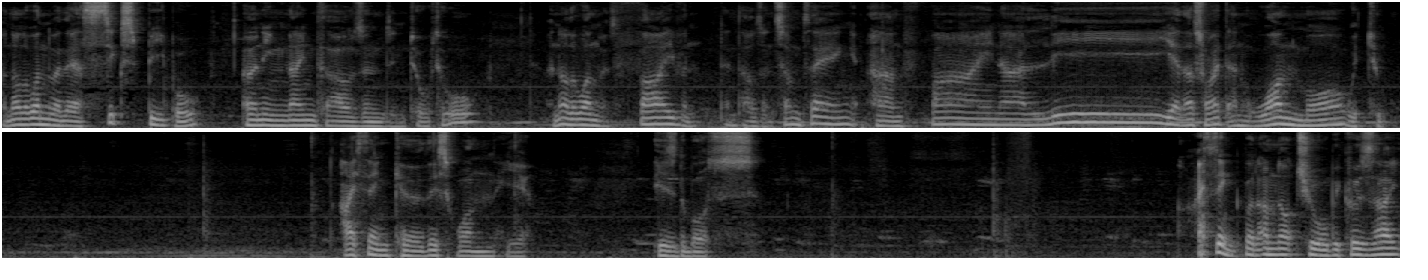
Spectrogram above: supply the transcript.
another one where there are six people earning 9,000 in total, another one with five and 10,000 something, and finally, yeah, that's right, and one more with two. I think uh, this one here is the boss. I think, but I'm not sure because I.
